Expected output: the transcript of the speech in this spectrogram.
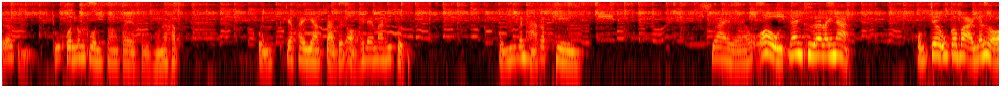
แล้วทุกคนต้องทนฟังไปของผมนะครับ ผมจะพยายามตัดมันออกให้ได้มากที่สุด ผมมีปัญหากับเพลง ใช่แล้ว โอ้นั่นคืออะไรน่ะ ผมเจออุกกาบาตงั้นเหรอ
